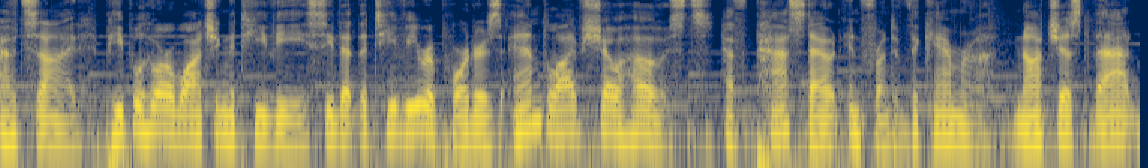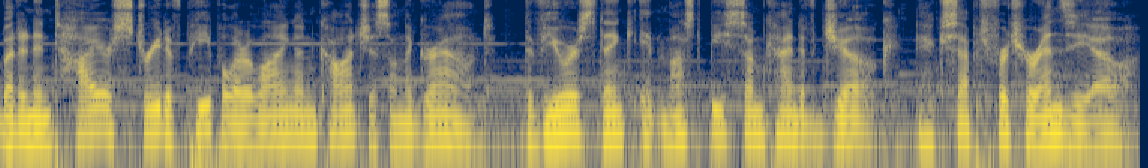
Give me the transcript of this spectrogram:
Outside, people who are watching the TV see that the TV reporters and live show hosts have passed out in front of the camera. Not just that, but an entire street of people are lying unconscious on the ground. The viewers think it must be some kind of joke, except for Terenzio,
